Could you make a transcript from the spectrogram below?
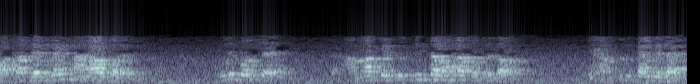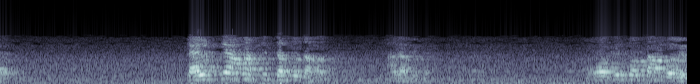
কথা দেন নাই, মানাও করেন। উনি বলছে, আমাকে একটু চিন্তা ভাবনা করতে দাও তুমি কালকে দেখা কালকে আমার সিদ্ধান্ত জানাও, আগামীকাল। ও দাম বলে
